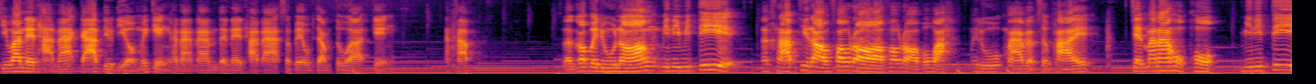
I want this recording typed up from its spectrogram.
คิดว่าในฐานะการ์ดเดี่ยวๆ ไม่เก่งขนาดนั้น แต่ในฐานะสเปลประจำตัวเก่งนะครับ แล้วก็ไปดูน้องมินิมิตี้นะครับ ที่เราเฝ้ารอเฝ้ารอปะวะ ไม่รู้มาแบบเซอร์ไพรส์เจ็ดมานาหกหกมินิตี้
